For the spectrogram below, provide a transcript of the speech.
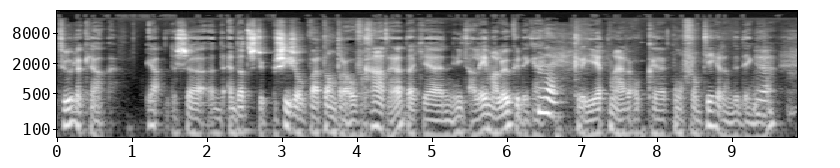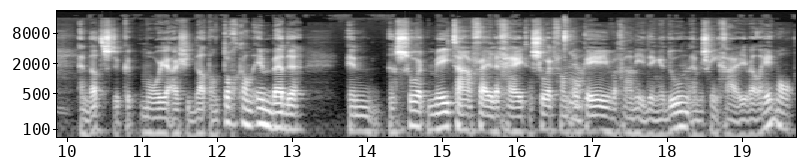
tuurlijk, ja. Ja, dus, eh, en dat is natuurlijk precies ook waar Tantra over gaat, hè? Dat je niet alleen maar leuke dingen nee. creëert, maar ook eh, confronterende dingen. En dat is natuurlijk het mooie als je dat dan toch kan inbedden in een soort meta-veiligheid. Een soort van, Ja. oké, we gaan hier dingen doen. En misschien ga je je wel helemaal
